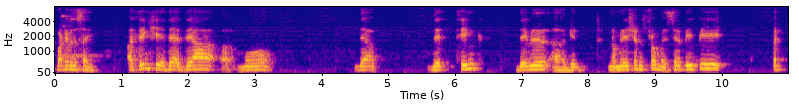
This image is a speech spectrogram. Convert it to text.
whatever the side. I think he, they, they are uh, more, they are they think they will uh, get nominations from SLPP, but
